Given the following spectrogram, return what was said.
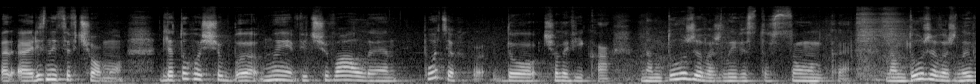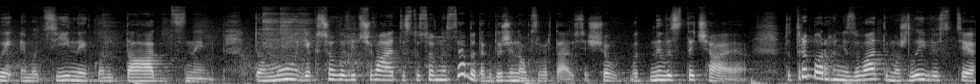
е, е, різниця в чому? Для того, щоб е, ми відчували потяг до чоловіка, нам дуже важливі стосунки, нам дуже важливий емоційний контакт з ним. Тому, якщо ви відчуваєте стосовно себе, так до жінок звертаюся, що от не вистачає, то треба організувати можливості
